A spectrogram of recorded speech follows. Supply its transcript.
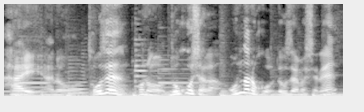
はいあの当然この同行者が女の子でございましてね。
